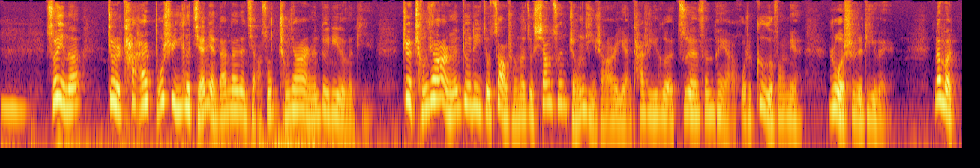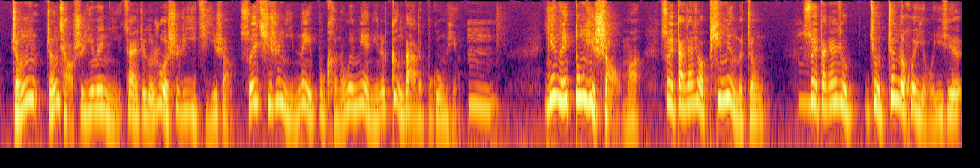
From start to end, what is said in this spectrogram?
嗯所以呢，就是他还不是一个简简单单的讲说城乡二元对立的问题。这城乡二元对立就造成了，就乡村整体上而言，它是一个资源分配啊，或者各个方面弱势的地位。那么整整巧是因为你在这个弱势的一级上，所以其实你内部可能会面临着更大的不公平。嗯。因为东西少嘛，所以大家就要拼命的争，所以大家就就真的会有一些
